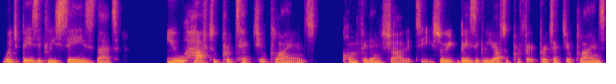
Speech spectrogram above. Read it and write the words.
which basically says that you have to protect your clients confidentiality. So basically, you have to protect your client's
